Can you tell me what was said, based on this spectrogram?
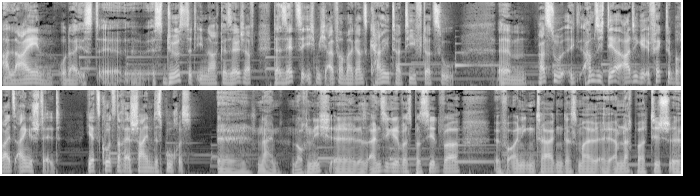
allein oder ist äh, es dürstet ihn nach Gesellschaft, da setze ich mich einfach mal ganz karitativ dazu. Ähm, hast du, haben sich derartige Effekte bereits eingestellt? Jetzt kurz nach Erscheinen des Buches. Äh, nein, noch nicht. Äh, das Einzige, was passiert war, äh, vor einigen Tagen, dass mal äh, am Nachbartisch äh,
